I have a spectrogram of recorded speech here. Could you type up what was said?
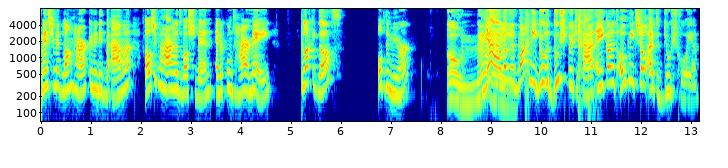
mensen met lang haar kunnen dit beamen. Als ik mijn haar aan het wassen ben en er komt haar mee, plak ik dat op de muur. Oh nee. Ja, want het mag niet door het doucheputje gaan. En je kan het ook niet zo uit de douche gooien.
